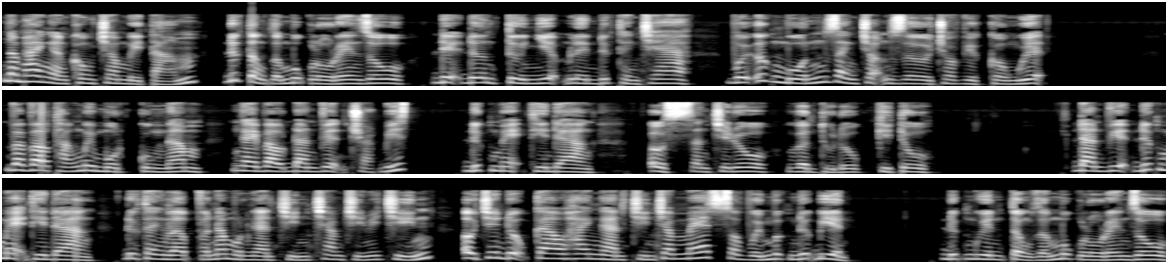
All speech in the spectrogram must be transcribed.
Năm 2018, Đức Tổng giám mục Lorenzo đệ đơn từ nhiệm lên Đức Thánh Cha với ước muốn dành chọn giờ cho việc cầu nguyện. Và vào tháng 11 cùng năm, ngài vào đàn viện Trappist, Đức Mẹ Thiên Đàng ở Sanchedo gần thủ đô Quito. Đàn viện Đức Mẹ Thiên Đàng được thành lập vào năm 1999 ở trên độ cao 2.900 mét so với mực nước biển. Đức Nguyên Tổng giám mục Lorenzo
